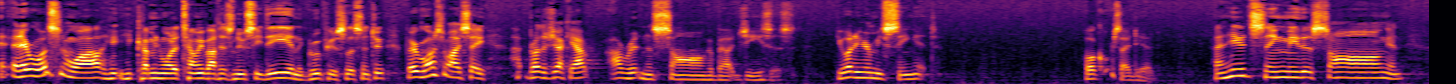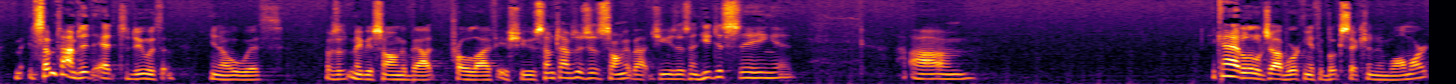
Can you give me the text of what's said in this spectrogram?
and every once in a while, he, he'd come and he wanted to tell me about his new CD and the group he was listening to. But every once in a while, I'd say, Brother Jackie, I, I've written a song about Jesus. You want to hear me sing it? Well, of course I did. And he would sing me this song, and sometimes it had to do with, you know, with it was maybe a song about pro-life issues. Sometimes it was just a song about Jesus, and he'd just sing it. Um, he kind of had a little job working at the book section in Walmart.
